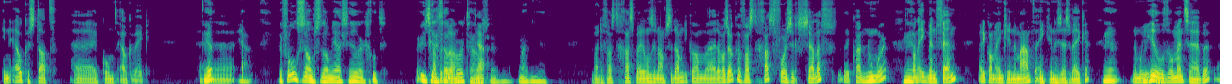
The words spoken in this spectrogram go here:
in elke stad eh, komt elke week. Ja? Ja. En voor ons is Amsterdam juist heel erg goed. Utrecht ook hoor trouwens. Maakt niet uit. Maar de vaste gast bij ons in Amsterdam, die kwam... er was ook een vaste gast voor zichzelf, qua noemer. Van ik ben fan. Maar die kwam één keer in de maand, één keer in de zes weken. ja. Dan moet je heel veel mensen hebben.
